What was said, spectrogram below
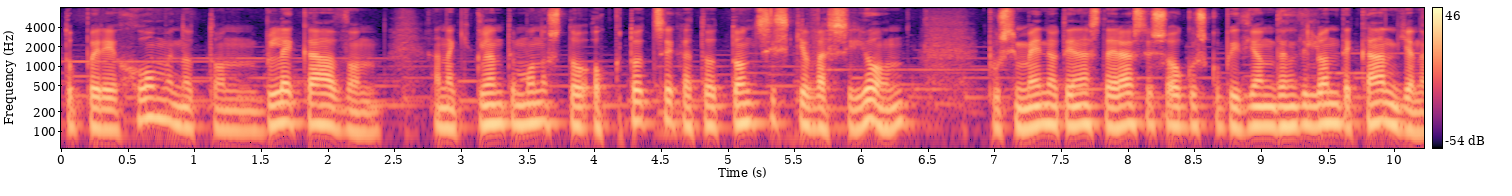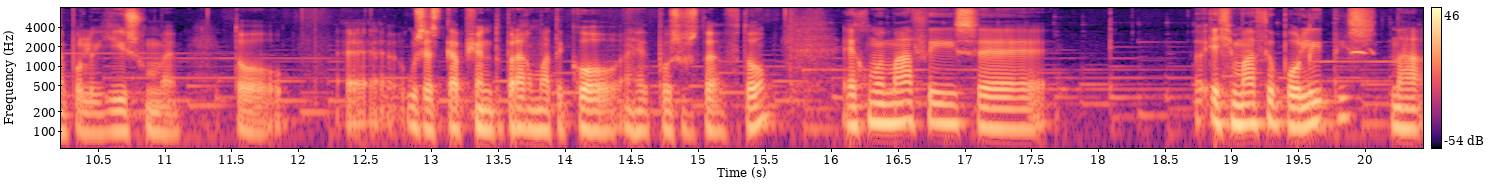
το περιεχόμενο των μπλε κάδων ανακυκλώνεται μόνο στο 8% των συσκευασιών που σημαίνει ότι ένας τεράστιος όγκος σκουπιδιών δεν δηλώνεται καν για να υπολογίσουμε το ε, ουσιαστικά ποιο είναι το πραγματικό ε, ποσοστό αυτό. Έχουμε μάθει έχει μάθει ο πολίτης να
